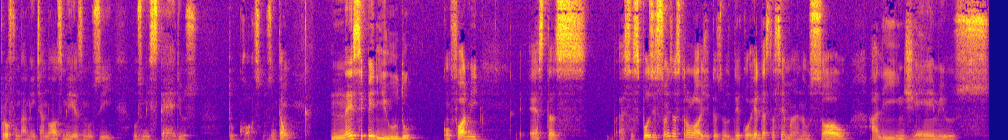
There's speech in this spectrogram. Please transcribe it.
profundamente a nós mesmos e os mistérios do cosmos. Então, nesse período, conforme estas essas posições astrológicas no decorrer desta semana, o Sol, ali em Gêmeos,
